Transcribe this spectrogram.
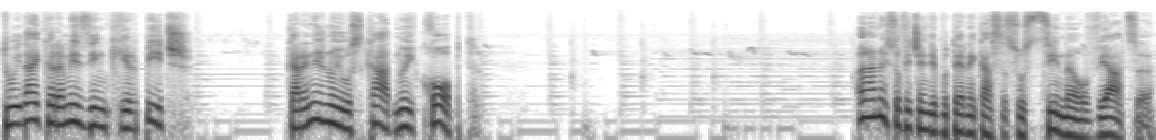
tu îi dai cărămizi din chirpici care nici nu-i uscat, nu-i copt. Ăla nu-i suficient de puternic ca să susțină o viață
